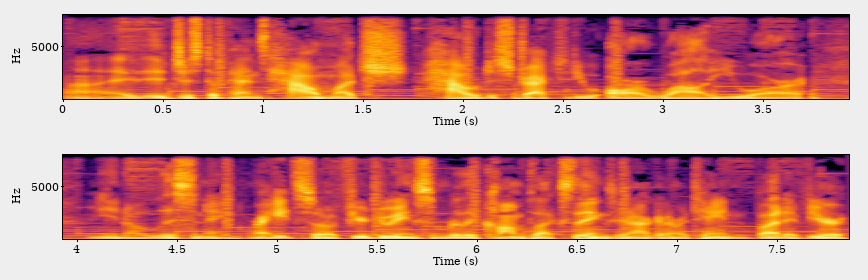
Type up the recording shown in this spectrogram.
Uh, it, it, just depends how much, how distracted you are while you are, you know, listening, right? So if you're doing some really complex things, you're not going to retain. But if you're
